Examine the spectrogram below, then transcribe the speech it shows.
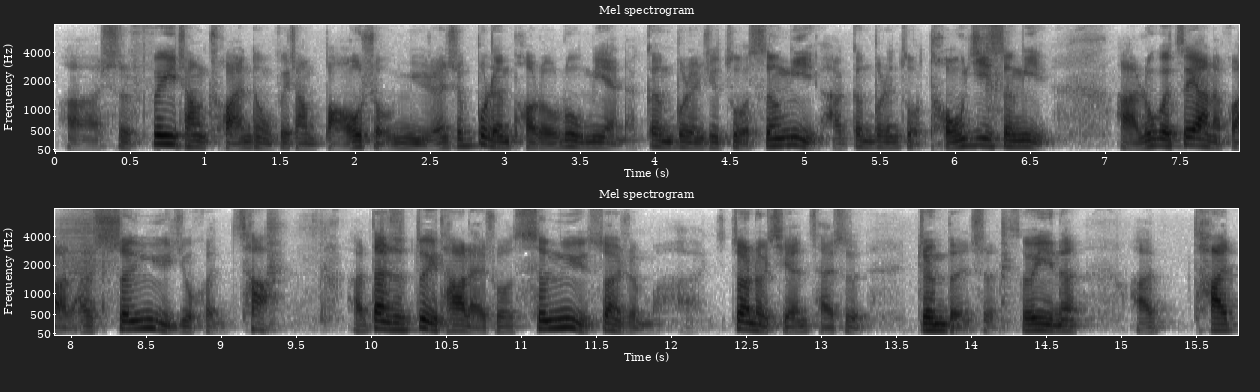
啊是非常传统、非常保守，女人是不能抛头露面的，更不能去做生意啊，更不能做投机生意啊。如果这样的话，她声誉就很差啊。但是对她来说，声誉算什么啊？赚到钱才是真本事。所以呢。啊，他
